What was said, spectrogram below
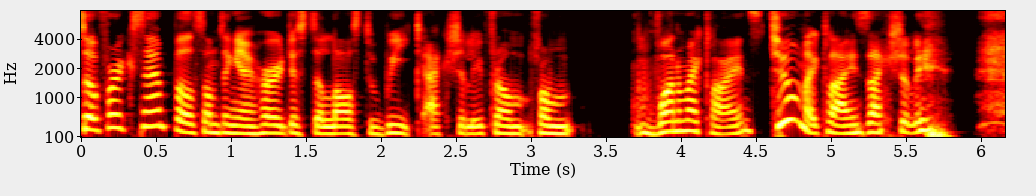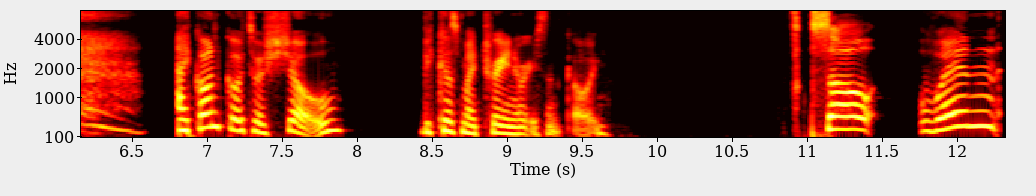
So, for example, something I heard just the last week actually from from one of my clients, two of my clients actually. I can't go to a show because my trainer isn't going. So when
